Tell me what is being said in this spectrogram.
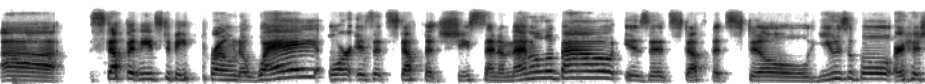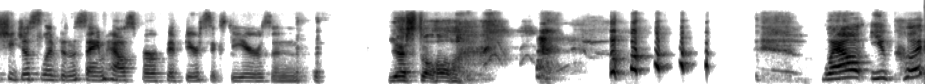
uh, stuff that needs to be thrown away or is it stuff that she's sentimental about is it stuff that's still usable or has she just lived in the same house for 50 or 60 years and yes to all well you could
